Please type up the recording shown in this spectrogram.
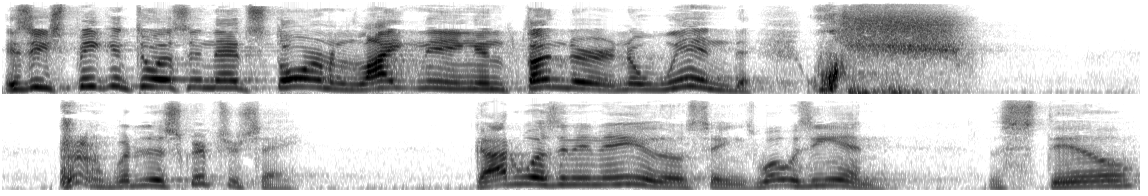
Is he speaking to us in that storm and lightning and thunder and the wind? Whoosh. what did the scripture say? God wasn't in any of those things. What was he in? The still,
